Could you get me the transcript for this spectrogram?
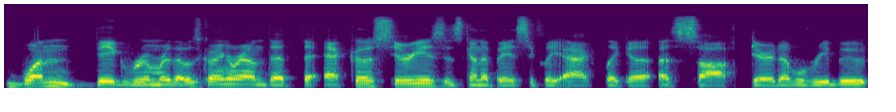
one big rumor that was going around that the Echo series is going to basically act like a, a soft Daredevil reboot.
